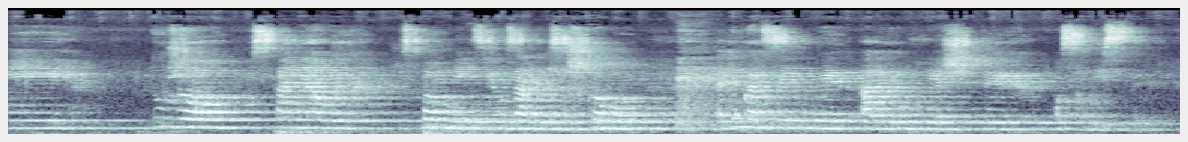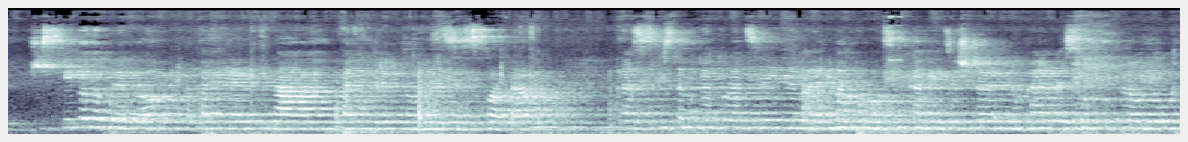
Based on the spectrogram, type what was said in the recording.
i dużo wspaniałych wspomnień związanych ze szkołą edukacyjnych, ale również tych osobistych. Wszystkiego dobrego na Pani, na składam wraz z listem gratulacyjnym, ale nie ma pomocnika, więc jeszcze lokalny słodki produkt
